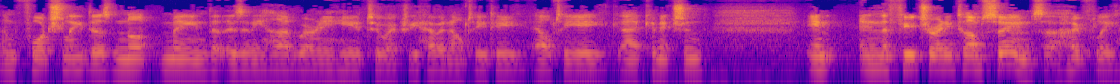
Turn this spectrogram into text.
unfortunately, does not mean that there's any hardware in here to actually have an LTE LTE uh, connection in in the future anytime soon. So hopefully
